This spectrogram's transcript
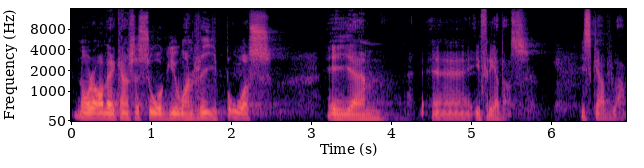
Några av er kanske såg Johan Ripås i, eh, i fredags i Skavlan.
